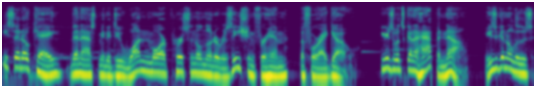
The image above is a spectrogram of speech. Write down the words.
He said okay, then asked me to do one more personal notarization for him before I go. Here's what's gonna happen now he's gonna lose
